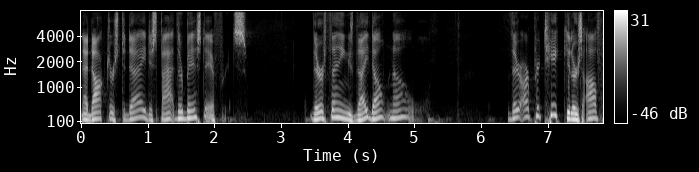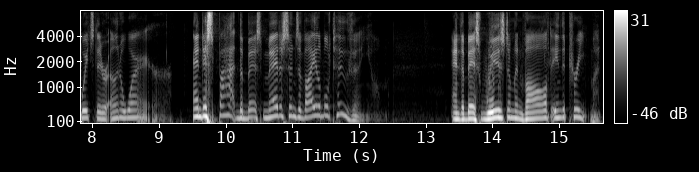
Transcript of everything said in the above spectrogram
Now, doctors today, despite their best efforts, there are things they don't know. There are particulars of which they're unaware. And despite the best medicines available to them and the best wisdom involved in the treatment,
